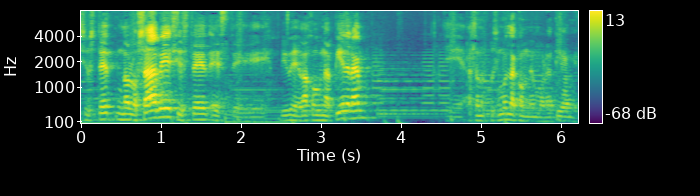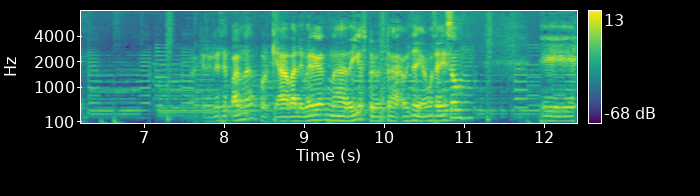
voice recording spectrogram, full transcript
Si usted no lo sabe, si usted este, vive debajo de una piedra, eh, hasta nos pusimos la conmemorativa, regrese Panda, porque ah, vale verga, nada de ellos, pero ahorita, llegamos a eso. Eh,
